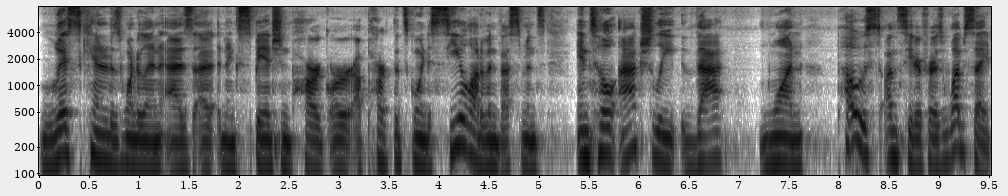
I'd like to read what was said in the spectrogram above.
list Canada's Wonderland as a, an expansion park or a park that's going to see a lot of investments until actually that one post on Cedar Fair's website.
